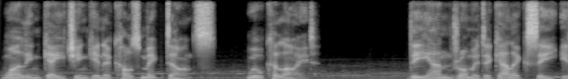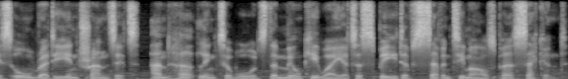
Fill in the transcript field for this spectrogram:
while engaging in a cosmic dance, will collide. The Andromeda Galaxy is already in transit and hurtling towards the Milky Way at a speed of 70 miles per second.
